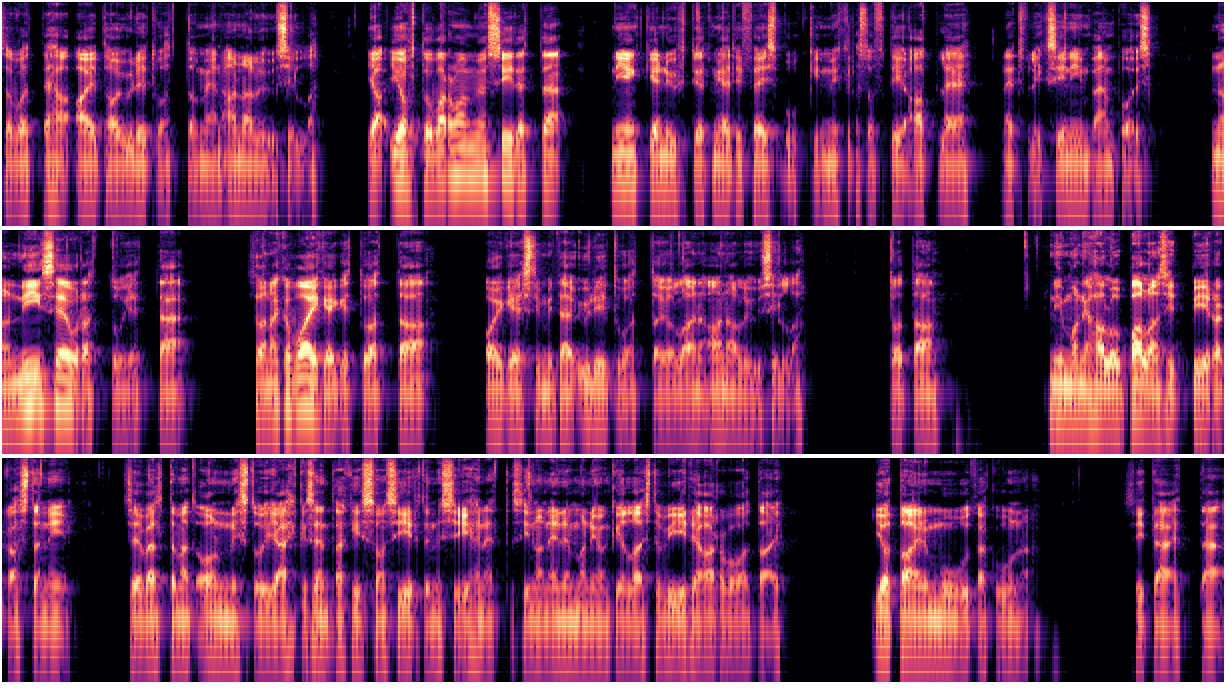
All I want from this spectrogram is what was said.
sä voit tehdä aitoa ylituottoa meidän analyysilla. Ja johtuu varmaan myös siitä, että nienkin yhtiöt mieti Facebookiin, Microsoftiin, Applea, Netflixiin niin päin pois. Ne on niin seurattu, että se on aika vaikeakin tuottaa oikeasti mitään ylituottoa jollain analyysilla. Tota, niin moni haluaa pallan siitä piirakasta, niin se ei välttämättä onnistu, ja ehkä sen takia se on siirtynyt siihen, että siinä on enemmän jonkinlaista viihdearvoa tai jotain muuta kuin sitä, että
